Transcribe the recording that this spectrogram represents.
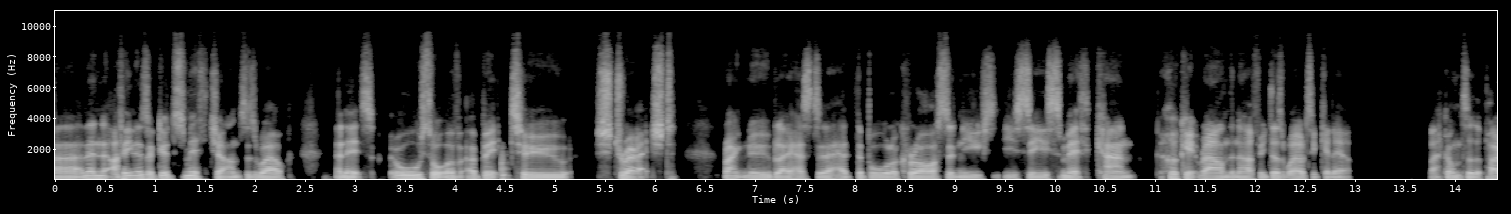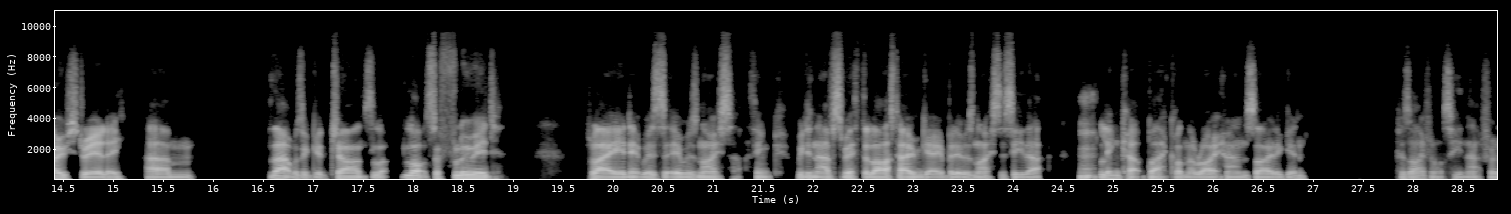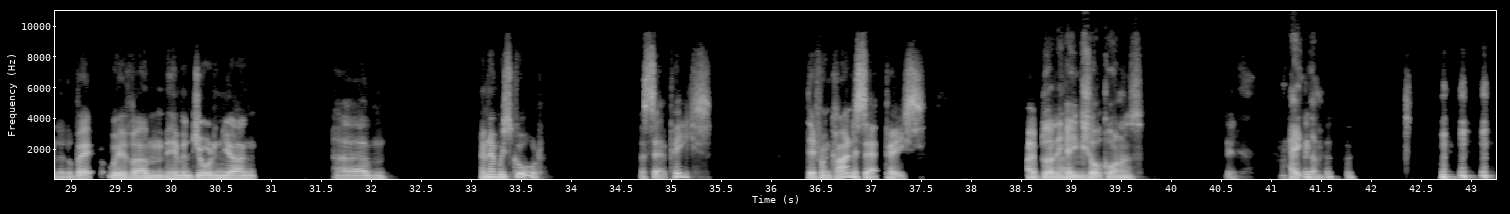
Uh, and then I think there's a good Smith chance as well, and it's all sort of a bit too stretched. Frank Nouble has to head the ball across, and you you see Smith can't hook it round enough. He does well to get it back onto the post, really. Um, that was a good chance. Lots of fluid play, and it was it was nice. I think we didn't have Smith the last home game, but it was nice to see that Hmm. link up back on the right hand side again because I've not seen that for a little bit with um him and Jordan Young. Um, and then we scored a set piece, different kind of set piece. I bloody hate Um, short corners. hate them.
